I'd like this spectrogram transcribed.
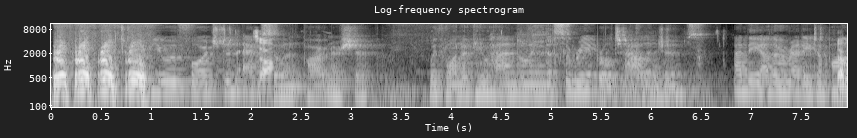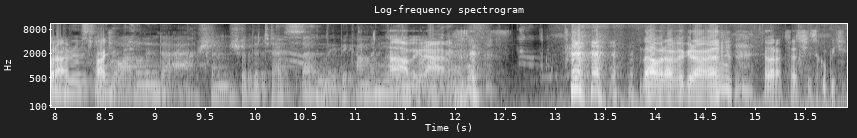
Prób, prób, prób, prób. You have forged an excellent partnership, with one of you handling the cerebral challenges, and the other ready to Dobra, ponderously chodź. waddle into action should the test suddenly become an A, eating wygrałem. contest. Dobra, wygrałem. Dobra, trzeba się skupić.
